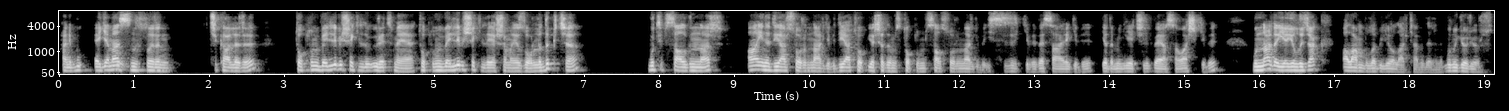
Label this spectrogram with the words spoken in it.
hani bu egemen sınıfların çıkarları toplumu belli bir şekilde üretmeye, toplumu belli bir şekilde yaşamaya zorladıkça bu tip salgınlar aynı diğer sorunlar gibi, diğer top, yaşadığımız toplumsal sorunlar gibi, işsizlik gibi vesaire gibi ya da milliyetçilik veya savaş gibi bunlar da yayılacak alan bulabiliyorlar kendilerine. Bunu görüyoruz.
